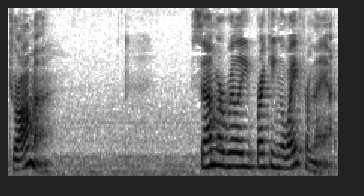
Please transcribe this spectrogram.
drama. Some are really breaking away from that.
